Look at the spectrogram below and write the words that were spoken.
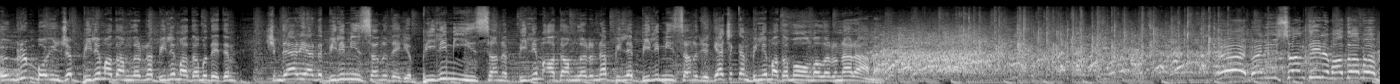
Ömrüm boyunca bilim adamlarına bilim adamı dedim. Şimdi her yerde bilim insanı deniyor. Bilim insanı, bilim adamlarına bile bilim insanı diyor. Gerçekten bilim adamı olmalarına rağmen. Hey, ben insan değilim adamım.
